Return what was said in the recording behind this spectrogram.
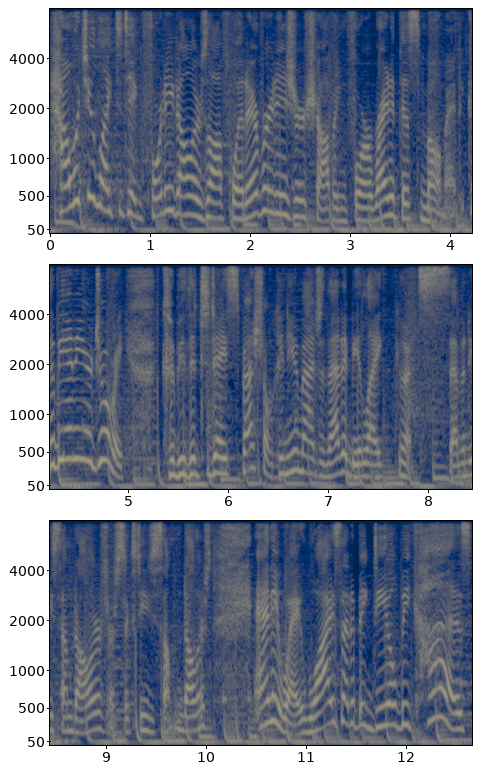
How would you like to take $40 off whatever it is you're shopping for right at this moment? It could be any of your jewelry. Could be the today's special. Can you imagine that? It'd be like what, 70 some dollars or 60 something dollars. Anyway, why is that a big deal? Because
